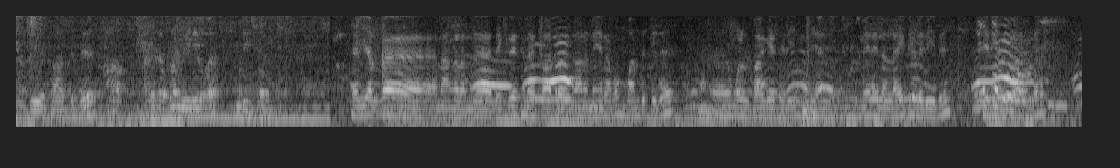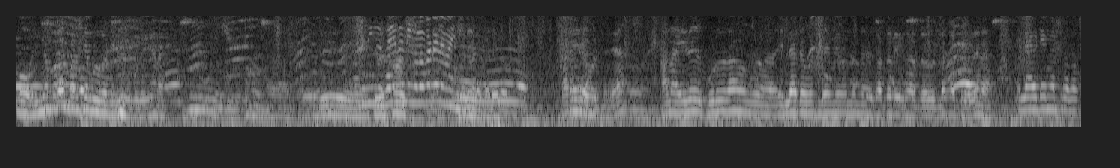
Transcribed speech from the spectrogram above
அப்படியே பார்த்துட்டு அதுக்கப்புறம் வீடியோவை முடிப்போம். சரி அப்போ நாங்கள் அந்த டெக்கரேஷனை காட்டுறதுக்கான நேரமும் வந்துட்டுது. உங்களுக்கு பார்க்க தெரியும் முடியாது மேலே எல்லாம் லைட் எழுதிது தெரியுது பாருங்க. ஓ இந்த மாதிரி படிச்ச குழு கடையில் ஓட்டுது ஆனால் இது கூடுதலாக எல்லாட்ட வீட்லேயுமே வந்து இந்த காட்டுற வீட்டில் கட்டுறது என்ன? எல்லா விடையும் கட்டுறதும்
